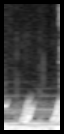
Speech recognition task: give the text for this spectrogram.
you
